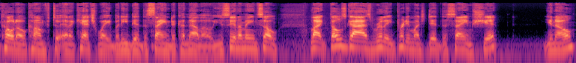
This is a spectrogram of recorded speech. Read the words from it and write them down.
Cotto come to at a catch weight, but he did the same to Canelo. You see what I mean? So, like those guys really pretty much did the same shit. You know,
